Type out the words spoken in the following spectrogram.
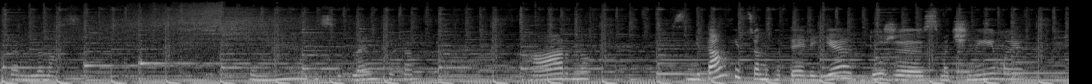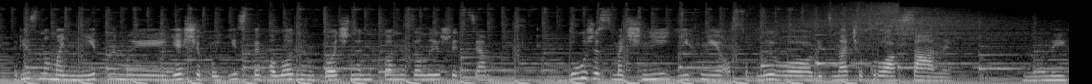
Прямо для нас. Темно, світленько так. Гарно. Сніданки в цьому готелі є дуже смачними, різноманітними. Є ще поїсти, голодним точно ніхто не залишиться. Дуже смачні їхні, особливо відзначу круасани. Вони їх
